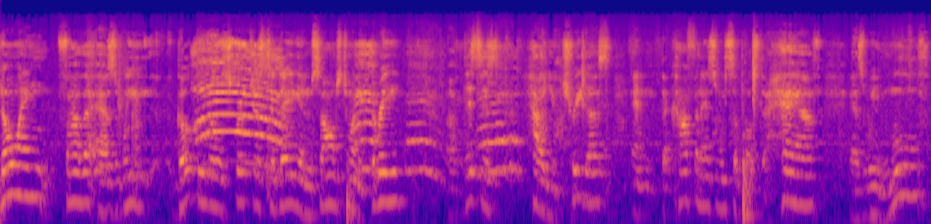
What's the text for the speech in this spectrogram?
knowing, Father, as we go through those scriptures today in Psalms 23, uh, this is how you treat us and the confidence we're supposed to have as we move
